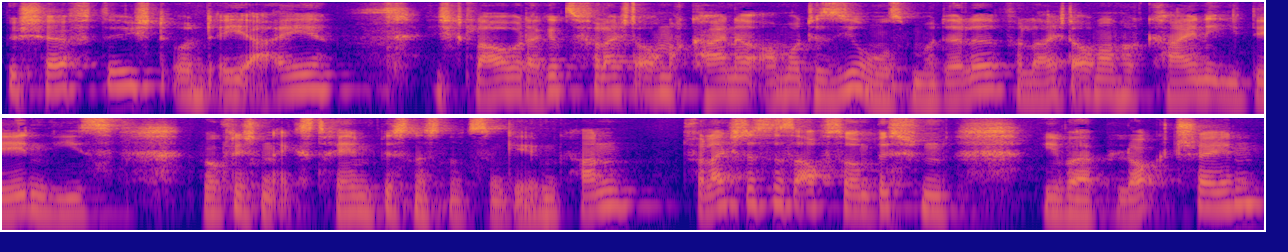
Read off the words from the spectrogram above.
beschäftigt und AI. Ich glaube, da gibt es vielleicht auch noch keine Amortisierungsmodelle, vielleicht auch noch keine Ideen, wie es wirklich einen extremen Business-Nutzen geben kann. Vielleicht ist es auch so ein bisschen wie bei Blockchain.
